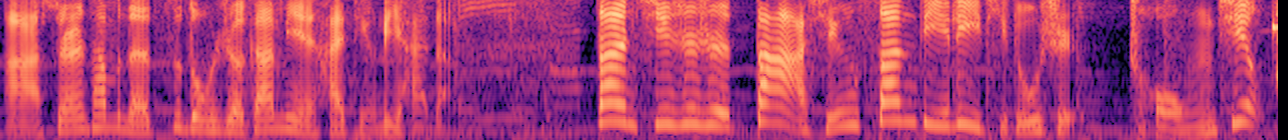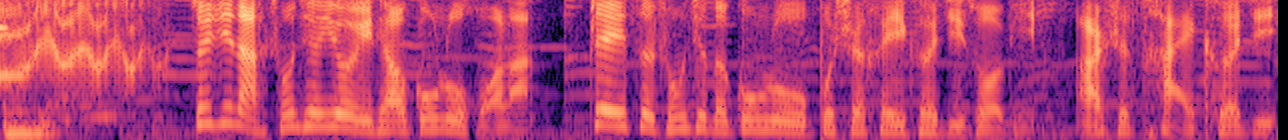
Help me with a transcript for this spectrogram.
啊。虽然他们的自动热干面还挺厉害的，但其实是大型 3D 立体都市重庆。最近呢，重庆又有一条公路火了。这一次重庆的公路不是黑科技作品，而是彩科技。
